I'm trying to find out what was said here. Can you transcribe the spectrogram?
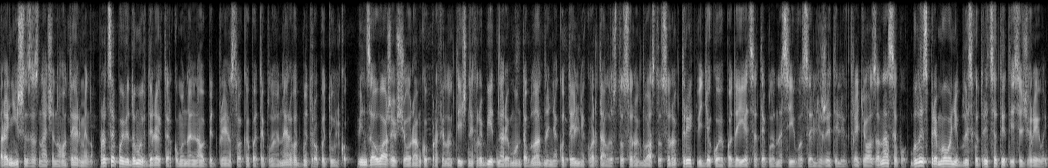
раніше зазначеного терміну. Про це повідомив директор комунального підприємства КП «Теплоенерго» Дмитро Петулько. Він зауважив, що у рамках профілактичних робіт на ремонт обладнання котельні кварталу 142-143, від якої подається теплоносій в оселі жителів третього за насипу, були спрямовані близько 30 тисяч гривень.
